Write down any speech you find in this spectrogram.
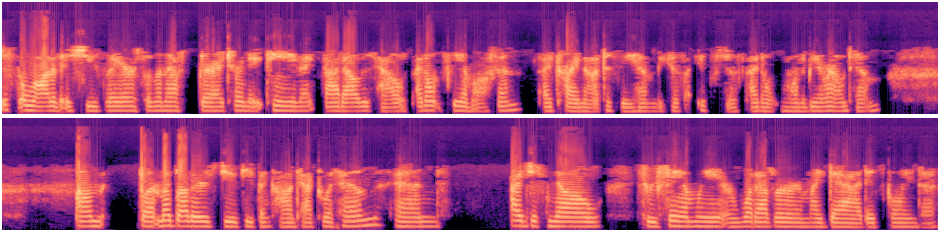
just a lot of issues there. So then after I turned 18, I got out of his house. I don't see him often. I try not to see him because it's just I don't want to be around him. Um, but my brothers do keep in contact with him, and I just know through family or whatever, my dad is going to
